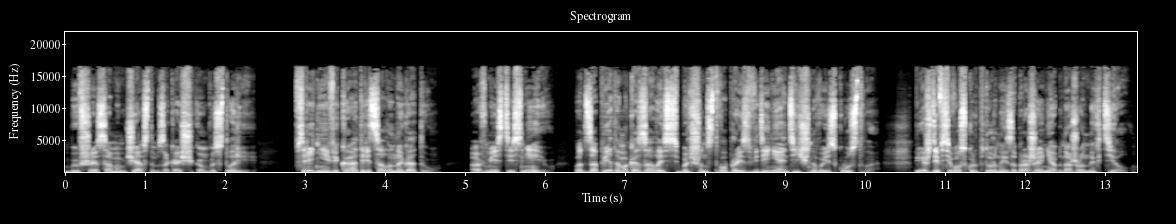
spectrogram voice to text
бывшая самым частым заказчиком в истории, в средние века отрицала наготу, а вместе с нею под запретом оказалось большинство произведений античного искусства, прежде всего скульптурные изображения обнаженных тел.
